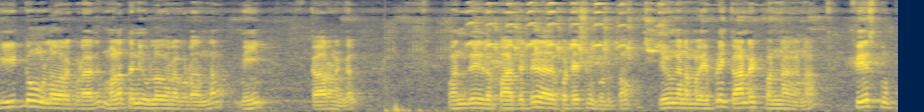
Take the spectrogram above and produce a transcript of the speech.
ஹீட்டும் உள்ளே வரக்கூடாது மழை தண்ணி உள்ளே வரக்கூடாதுன்னு தான் மெயின் காரணங்கள். வந்து இதை பார்த்துட்டு கொட்டேஷன் கொடுத்தோம். இவங்க நம்மளை எப்படி காண்டாக்ட் பண்ணாங்கன்னா ஃபேஸ்புக்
